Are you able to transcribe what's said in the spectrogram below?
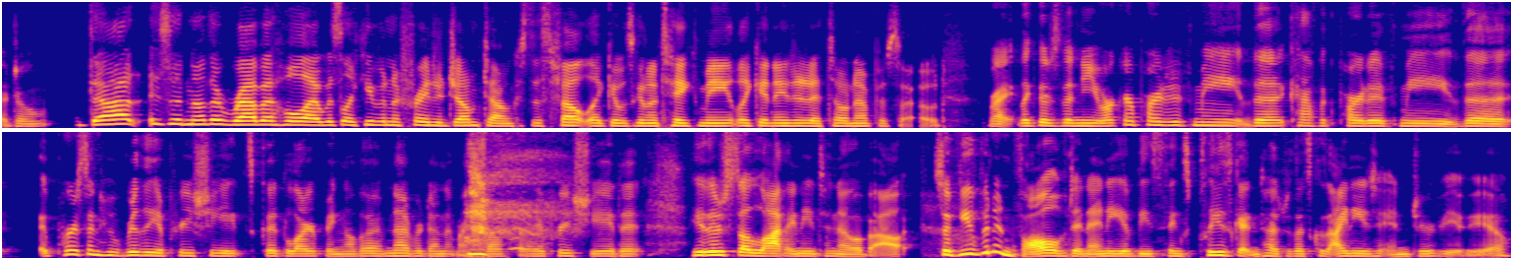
I don't. That is another rabbit hole I was like even afraid to jump down because this felt like it was going to take me like it needed its own episode. Right, like there's the New Yorker part of me, the Catholic part of me, the a person who really appreciates good LARPing, although I've never done it myself, but I appreciate it. There's a lot I need to know about. So if you've been involved in any of these things, please get in touch with us because I need to interview you.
